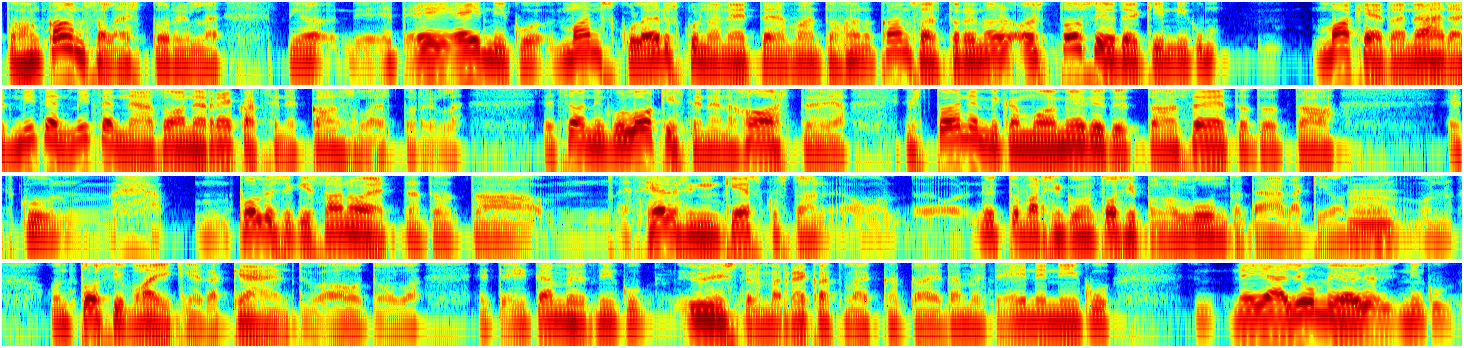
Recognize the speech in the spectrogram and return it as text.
tuohon kansalaistorille, niin, et ei, ei niin Manskulle eduskunnan eteen, vaan tuohon kansalaistorille olisi tosi jotenkin niin kuin makeata nähdä, että miten, miten nämä saa ne rekat sinne kansalaistorille. Että se on niin logistinen haaste. Ja, ja toinen, mikä mua mietityttää, on se, että tota, että kun poliisikin sanoi, että, tota, että Helsingin keskusta on, on, nyt on varsinkin kun on tosi paljon lunta täälläkin, on, mm. on, on, on tosi vaikeaa kääntyä autoilla. Että ei tämmöiset niinku yhdistelmärekat vaikka tai tämmöiset, ei ne, niinku, ne jää jumiin, niinku,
